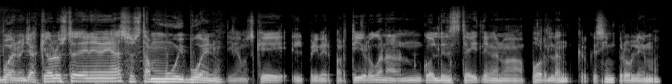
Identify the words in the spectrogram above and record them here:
Bueno, ya que habla usted de NBA, eso está muy bueno. Digamos que el primer partido lo ganaron Golden State, le ganó a Portland, creo que sin problema.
